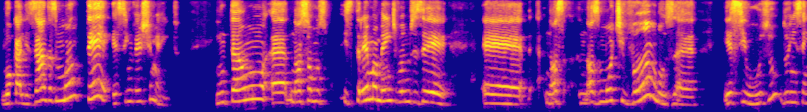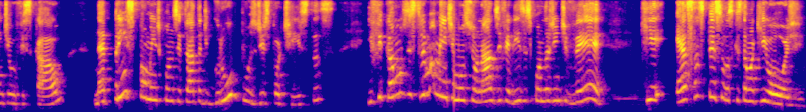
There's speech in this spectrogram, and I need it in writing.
localizadas, manter esse investimento. Então, é, nós somos extremamente, vamos dizer, é, nós, nós motivamos é, esse uso do incentivo fiscal, né, principalmente quando se trata de grupos de esportistas, e ficamos extremamente emocionados e felizes quando a gente vê que essas pessoas que estão aqui hoje,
